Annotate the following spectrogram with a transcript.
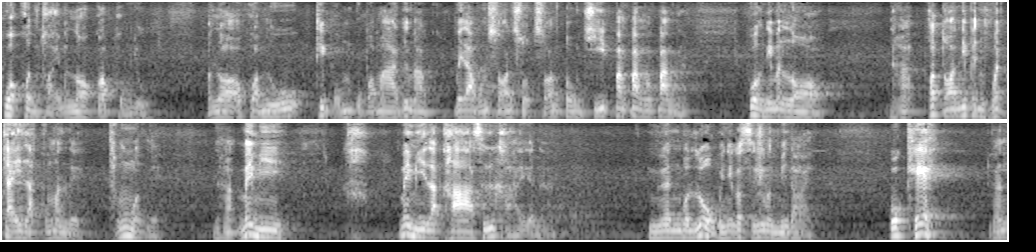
พวกคนถอยมันรอก๊อปผมอยู่มันรอเอาความรู้ที่ผมอุปมาขึ้นมา เวลาผมสอนสดสอนตรงชี้ปังปังปังปังเนี่ย พวกนี้มันรอนะฮะเพราะตอนนี้เป็นหัวใจหลักของมันเลย ทั้งหมดเลยนะฮะไม่มีไม่มีราคาซื้อขายกันนะเงินบนโลกใบนี้ก็ซื้อมันไม่ได้ โอเคงั้น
